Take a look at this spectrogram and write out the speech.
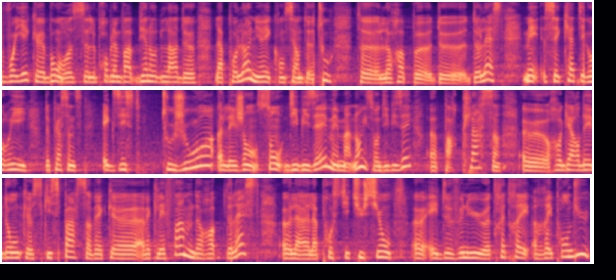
voyais que bon, le problème va bien au-delà de la Pologne et concerne toute l'Europe de, de l'Est. Mais ces catégories de personnes existent toujours, les gens sont divisés, mais maintenant ils sont divisés euh, par classe. Euh, regardez donc ce qui se passe avec, euh, avec les femmes d'Europe de l'Est. La, la, prostitution est devenue très très répandue.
